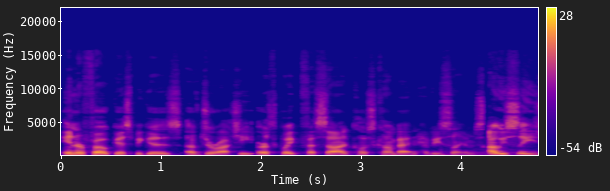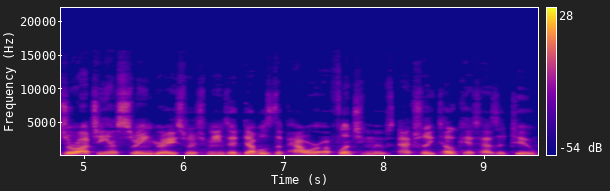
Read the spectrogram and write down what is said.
Inner Focus because of Jirachi, Earthquake, Facade, Close Combat, and Heavy Slams. Obviously, Jirachi has Serene Grace, which means it doubles the power of flinching moves. Actually, Togekiss has it too.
